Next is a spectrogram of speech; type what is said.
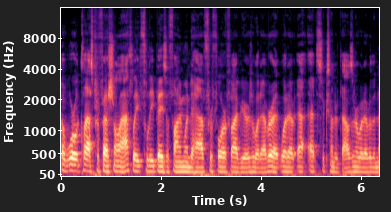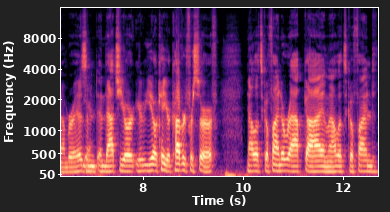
a world class professional athlete, Filipe is a fine one to have for four or five years or whatever at whatever at, at six hundred thousand or whatever the number is, and and that's your you're, you okay. You're covered for surf. Now let's go find a rap guy, and now let's go find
